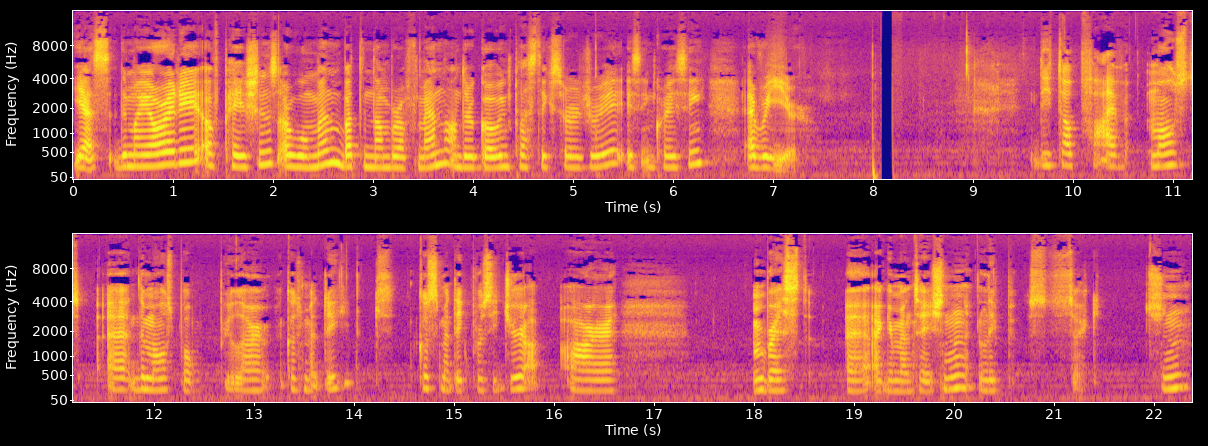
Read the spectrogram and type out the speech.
Yes, the majority of patients are women, but the number of men undergoing plastic surgery is increasing every year the top five most uh, the most popular cosmetic cosmetic procedure are breast uh, augmentation, lip suction,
